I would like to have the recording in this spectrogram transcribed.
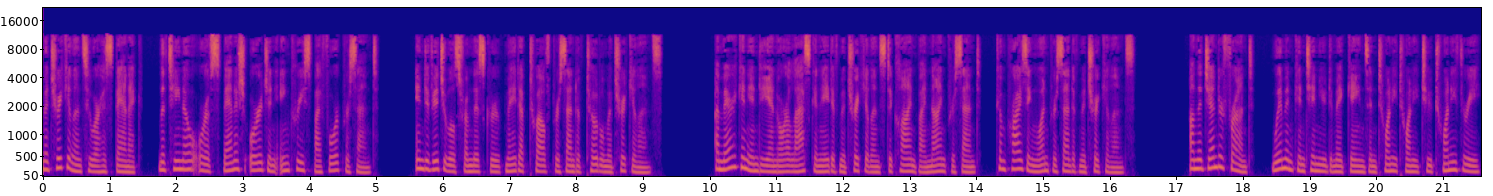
Matriculants who are Hispanic, Latino, or of Spanish origin increased by 4%. Individuals from this group made up 12% of total matriculants. American Indian or Alaska Native matriculants declined by 9%, comprising 1% of matriculants. On the gender front, women continued to make gains in 2022 23,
